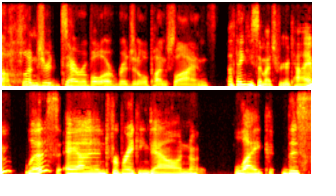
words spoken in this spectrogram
a hundred terrible original punchlines. Well, thank you so much for your time, Liz, and for breaking down like this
